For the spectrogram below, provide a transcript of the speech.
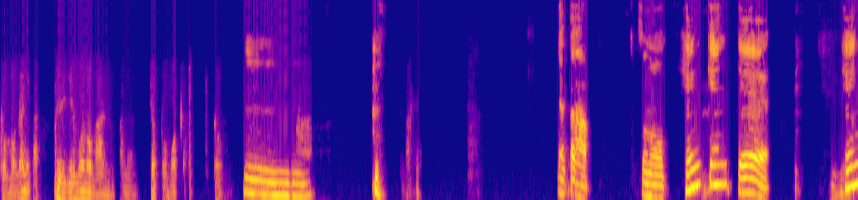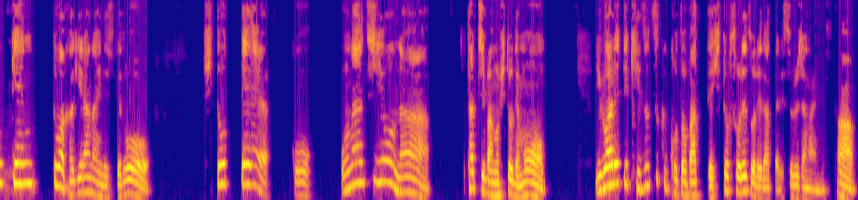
とも何か通じるものがあるのかな、ちょっと思ったんですけど、うん。すいません。なんか、その、偏見って、偏見とは限らないんですけど、人って、こう、同じような立場の人でも、言われて傷つく言葉って人それぞれだったりするじゃないですか。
